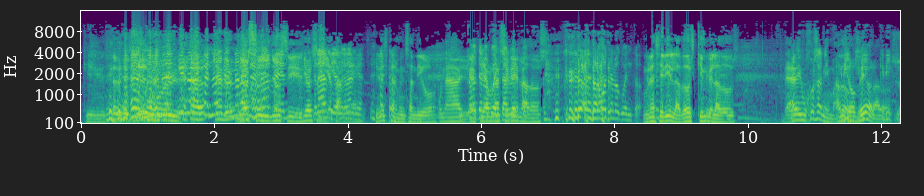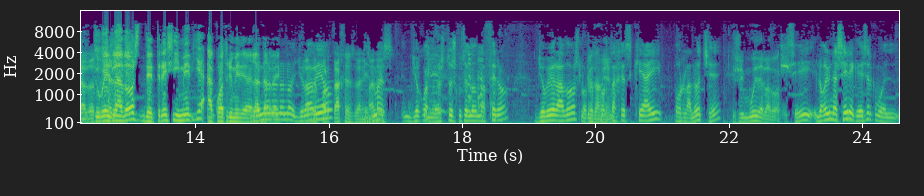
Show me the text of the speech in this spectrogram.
¿Quién es, Es que no la conocen, no la Yo sí, yo sí. Yo sí, gracias, yo también. gracias. ¿Quién es Carmen Sandiego? Una que Luego te hacía una cuento, serie en la 2. Alberto. Luego te lo cuento. Una serie en la 2. ¿Quién ve la 2? Era dibujos animados. Yo veo la dos. La dos Tú es ves el- la 2 de 3 y media a 4 y media de la No, no, tarde. no, no, no, yo Los la veo. reportajes de Es animales. más, yo cuando estoy escuchando Onda Cero, yo veo la 2, los Yo también. reportajes que hay por la noche. Yo soy muy de la 2. Sí, y luego hay una serie que debe ser como el,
